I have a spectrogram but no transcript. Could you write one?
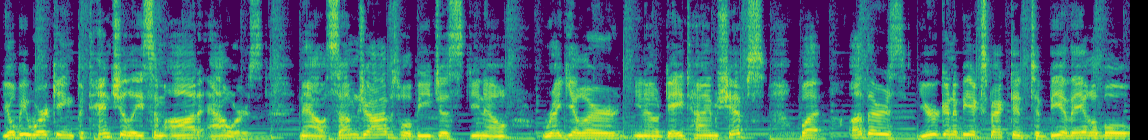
you'll be working potentially some odd hours. Now, some jobs will be just, you know, regular, you know, daytime shifts, but others you're going to be expected to be available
